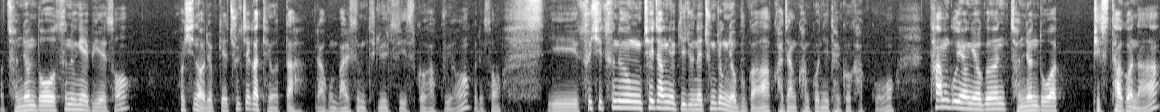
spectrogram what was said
어, 전년도 수능에 비해서 훨씬 어렵게 출제가 되었다라고 말씀드릴 수 있을 것 같고요. 그래서 이 수시 수능 최저학력 기준의 충족 여부가 가장 관건이 될 것 같고 탐구 영역은 전년도와 비슷하거나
